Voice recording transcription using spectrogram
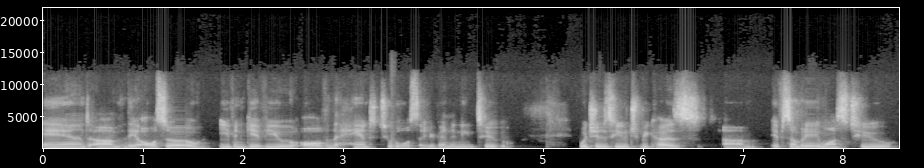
and um, they also even give you all of the hand tools that you're going to need too, which is huge because um, if somebody wants to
